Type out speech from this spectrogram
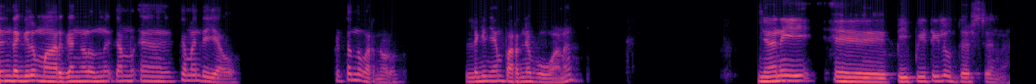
എന്തെങ്കിലും മാർഗങ്ങളൊന്ന് കമന്റ് ചെയ്യാവോ? പെട്ടെന്ന് പറഞ്ഞോളൂ. അല്ലെങ്കിൽ ഞാൻ പറഞ്ഞു പോവാണ്. ഞാൻ ഈ പി പി ടിയിൽ ഉദ്ദേശിച്ചത് തന്നെ.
